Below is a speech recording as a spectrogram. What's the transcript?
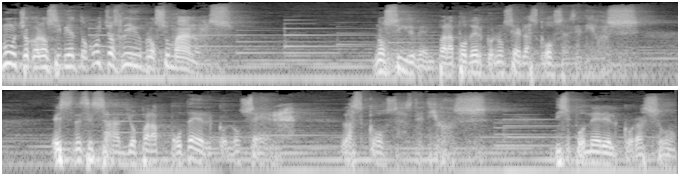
mucho conocimiento, muchos libros humanos, no sirven para poder conocer las cosas de Dios. Es necesario para poder conocer las cosas de Dios, disponer el corazón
